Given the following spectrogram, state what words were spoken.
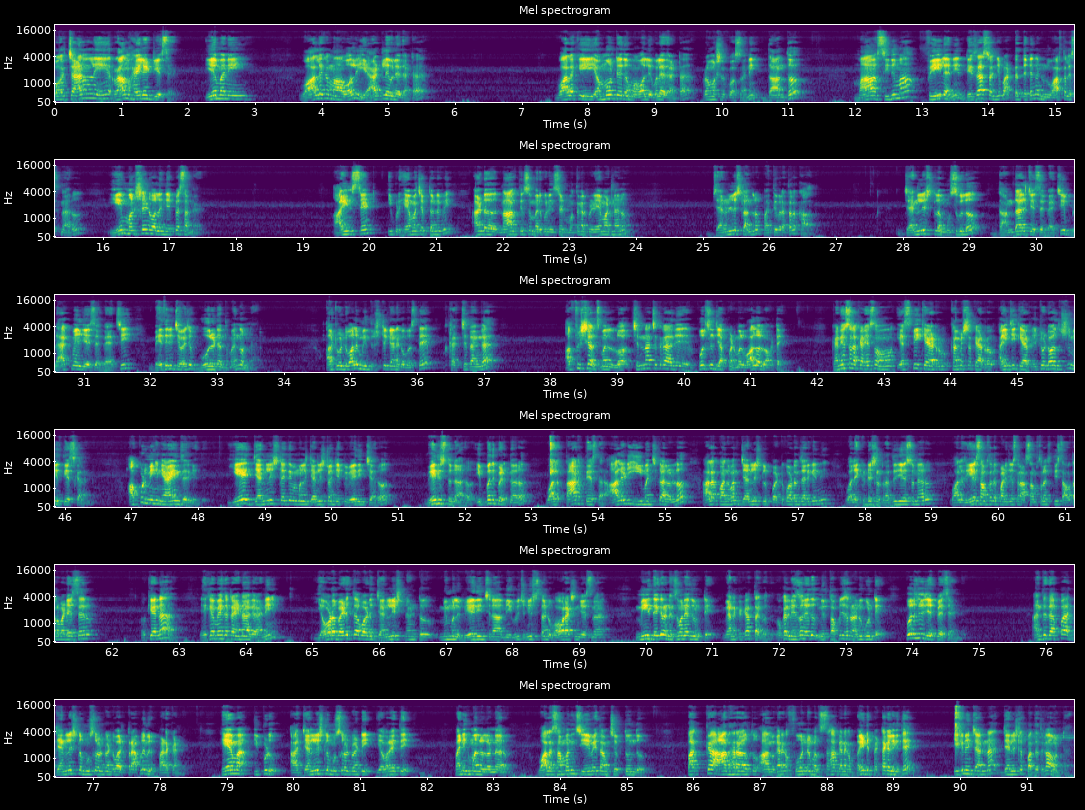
ఒక ఛానల్ని రామ్ హైలైట్ చేశాడు. ఏమని? వాళ్ళకి మా వాళ్ళు యాడ్లు ఇవ్వలేదట వాళ్ళకి అమౌంట్ ఏదో మా వాళ్ళు ఇవ్వలేదంట ప్రమోషన్ కోసం అని దాంతో మా సినిమా ఫెయిల్ అని డిజాస్టర్ అని చెప్పి అడ్డదిడ్డంగా నువ్వు వార్తలు ఇస్తున్నారు. ఏం మనుషులండి వాళ్ళని చెప్పేసి అన్నాడు. ఆ ఇన్సిడెంట్ ఇప్పుడు హేమ చెప్తున్నవి. అండ్ నాకు తెలిసిన మరికొన్ని ఇన్సిడెంట్ మొత్తం కలిపి నేను ఏమంటున్నాను? జర్నలిస్టులు అందరూ పతివ్రతలు కాదు. జర్నలిస్టుల ముసుగులో దందాలు చేసే బ్యాచ్ బ్లాక్మెయిల్ చేసే బ్యాచ్ బెదిరించే బ్యాచ్ బోలెడంత మంది ఉన్నారు. అటువంటి వాళ్ళు మీ దృష్టికి కనుక వస్తే ఖచ్చితంగా అఫీషియల్స్ మళ్ళీ చిన్న చిత్తగా అది పోలీసులు చెప్పండి మళ్ళీ వాళ్ళు ఒకటే. కనీసం కనీసం SP cadre commissioner cadre IG cadre ఇటువంటి వాళ్ళ దృష్టికి మీరు తీసుకెళ్ళండి. అప్పుడు మీకు న్యాయం జరిగేది. ఏ జర్నలిస్ట్ అయితే మిమ్మల్ని జర్నలిస్ట్ అని చెప్పి వేధించారో వేధిస్తున్నారో ఇబ్బంది పెడుతున్నారో వాళ్ళ తాట తీస్తారు. ఆల్రెడీ ఈ మధ్యకాలంలో అలా కొంతమంది జర్నలిస్టులు పట్టుకోవడం జరిగింది. వాళ్ళ ఎక్రిడేషన్ రద్దు చేస్తున్నారు. వాళ్ళు ఏ సంస్థలో పనిచేస్తున్నారు ఆ సంస్థ నుంచి తీసి అవతల పడేశారు. ఓకేనా? ఇక మీదటైనా అయినా కానీ ఎవడబడితే వాడు జర్నలిస్ట్ అంటూ మిమ్మల్ని వేధించినా మీ గురించి న్యూస్ అంటూ ఓవర్ యాక్షన్ చేసినా మీ దగ్గర నిజం అనేది ఉంటే వెనకగా తగ్గదు ఒకవేళ నిజం లేదు మీరు తప్పు చేశారని అనుకుంటే పోలీసులు చెప్పేసేయండి. అంతే తప్ప జర్నలిస్టులు ముసుకున్నటువంటి వాళ్ళ ట్రాప్లో మీరు పడకండి. హేమ ఇప్పుడు ఆ జర్నలిస్టులు ముసుకున్నటువంటి ఎవరైతే పనికి మనులు ఉన్నారో వాళ్ళకి సంబంధించి ఏవైతే ఆమె చెప్తుందో పక్క ఆధారాలతో ఆమె కనుక ఫోన్ నెంబర్ సహా కనుక బయట పెట్టగలిగితే ఇక నుంచి అన్న జర్నలిస్టుల పద్ధతిగా ఉంటారు.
